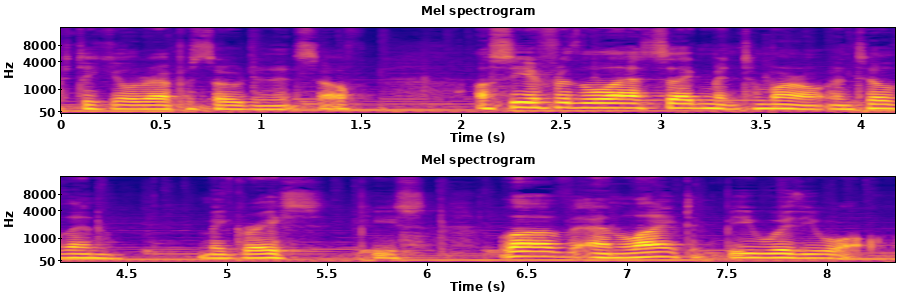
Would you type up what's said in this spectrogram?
particular episode in itself. I'll see you for the last segment tomorrow. Until then, may grace, peace, love, and light be with you all.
